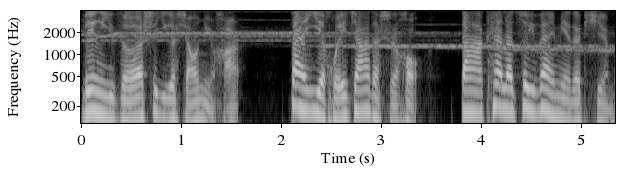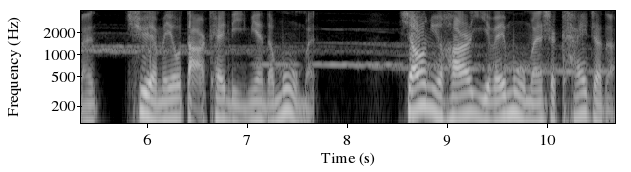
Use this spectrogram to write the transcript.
另一则是一个小女孩，半夜回家的时候，打开了最外面的铁门，却没有打开里面的木门。小女孩以为木门是开着的，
